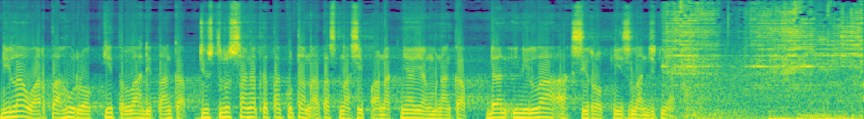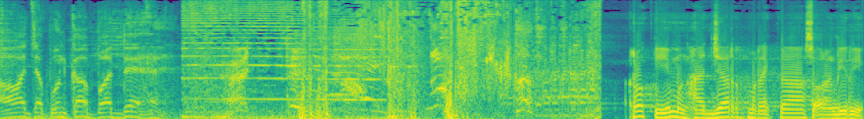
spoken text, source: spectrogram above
Dilawar tahu Rocky telah ditangkap, justru sangat ketakutan atas nasib anaknya yang menangkap. Dan inilah aksi Rocky selanjutnya. आज अब उनका बर्थडे है Rocky menghajar mereka seorang diri.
